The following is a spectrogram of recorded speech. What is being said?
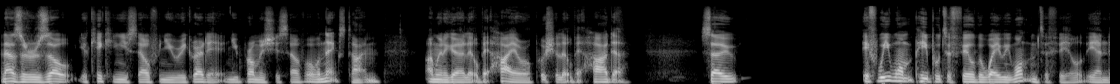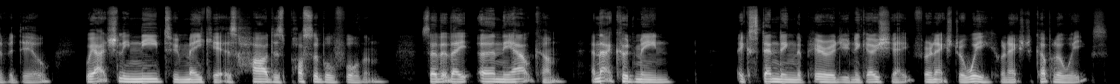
And as a result you're kicking yourself and you regret it and you promise yourself oh well next time i'm going to go a little bit higher or push a little bit harder. So if we want people to feel the way we want them to feel at the end of a deal we actually need to make it as hard as possible for them so that they earn the outcome. And that could mean extending the period you negotiate for an extra week or an extra couple of weeks.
